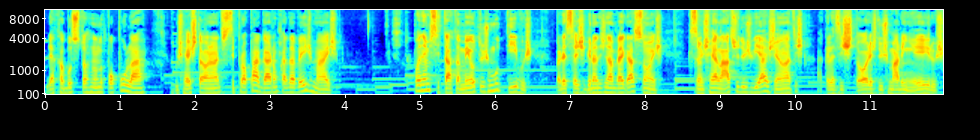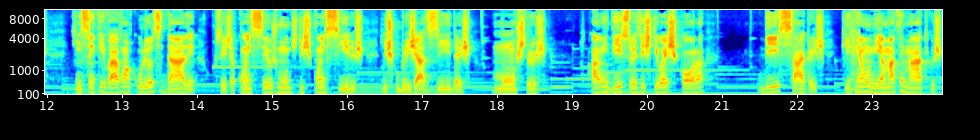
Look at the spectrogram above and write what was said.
ele acabou se tornando popular. Os restaurantes se propagaram cada vez mais. Podemos citar também outros motivos para essas grandes navegações, que são os relatos dos viajantes, aquelas histórias dos marinheiros que incentivavam a curiosidade, ou seja, conhecer os mundos desconhecidos, descobrir jazidas, monstros. Além disso, existiu a escola de Sagres, que reunia matemáticos,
